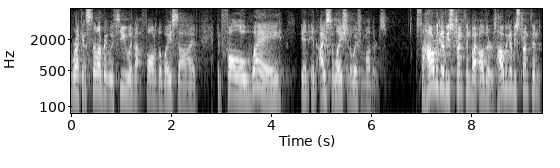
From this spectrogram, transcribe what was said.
to where I can celebrate with you and not fall to the wayside and fall away in, in isolation away from others. So, how are we going to be strengthened by others? How are we going to be strengthened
